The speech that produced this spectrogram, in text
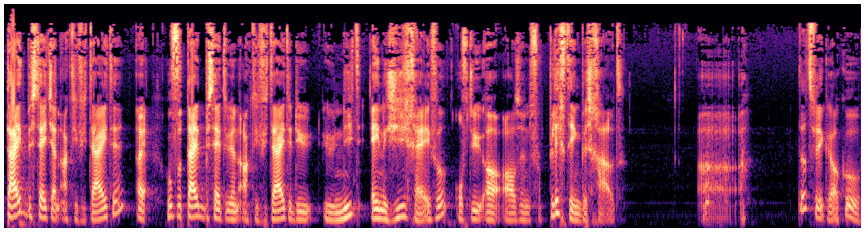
tijd besteed je aan activiteiten? Oh ja, hoeveel tijd besteedt u aan activiteiten die u niet energie geven of die u al als een verplichting beschouwt? Uh, dat vind ik wel cool.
